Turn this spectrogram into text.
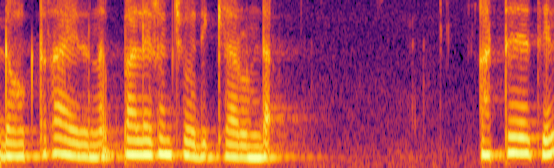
ഡോക്ടറായതെന്ന് പലരും ചോദിക്കാറുണ്ട്. അത്തരത്തിൽ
